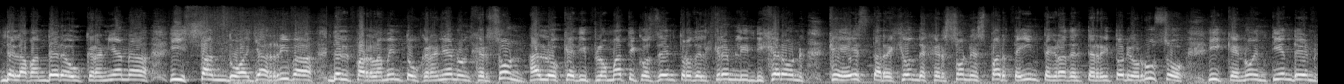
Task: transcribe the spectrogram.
de la bandera ucraniana izando allá arriba del Parlamento ucraniano en Gerson, a lo que diplomáticos dentro del Kremlin dijeron que esta región de Gerson es parte íntegra del territorio ruso y que no entienden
